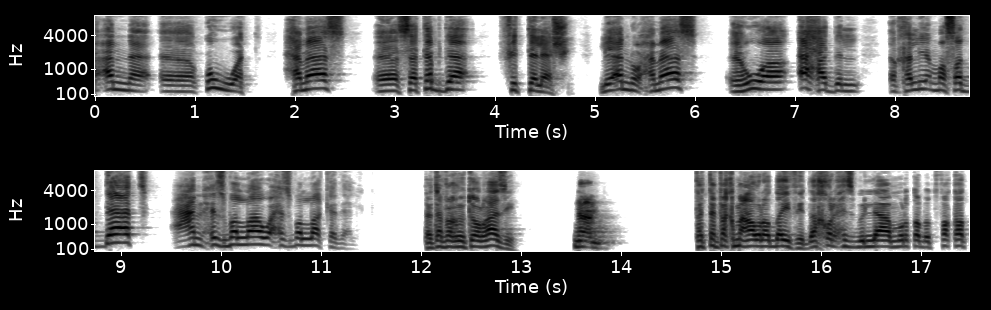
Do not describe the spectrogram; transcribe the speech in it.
أن آه قوة حماس آه ستبدأ في التلاشي. لأنه حماس هو أحد خلينا مصدات عن حزب الله وحزب الله كذلك. تتفق دكتور غازي؟ نعم. تتفق مع أورا ضيفي تدخل حزب الله مرتبط فقط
